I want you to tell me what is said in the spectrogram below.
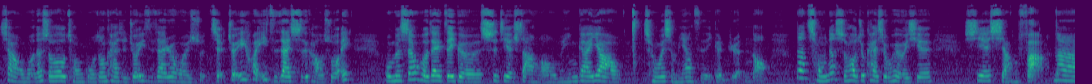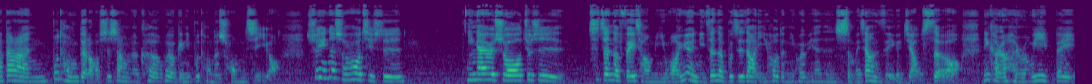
像我那时候从国中开始就一直在认为说，就就一会一直在思考说，哎，我们生活在这个世界上哦，我们应该要成为什么样子的一个人哦？那从那时候就开始会有一些些想法。那当然，不同的老师上的课会有给你不同的冲击哦，所以那时候其实应该会说就是。是真的非常迷惘，因为你真的不知道以后的你会变成什么样子的一个角色哦。你可能很容易被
